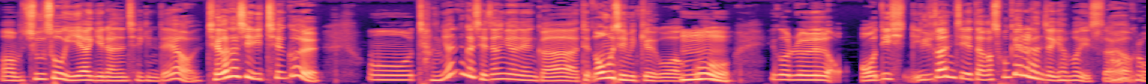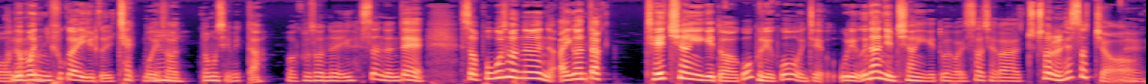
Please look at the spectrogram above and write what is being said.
어, 주소 이야기라는 책인데요. 제가 사실 이 책을 어, 작년인가 재작년인가 되- 너무 재밌게 읽어갖고 음. 이거를 어디 시- 일간지에다가 소개를 한 적이 한 번 있어요. 아, 뭐. 이번 휴가에 읽을 책 뭐 해서 음. 너무 재밌다. 어, 그래서는 했었는데 그래서 보고서는 아 이건 딱 제 취향이기도 하고 그리고 이제 우리 은하님 취향이기도 해서 제가 추천을 했었죠. 네.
